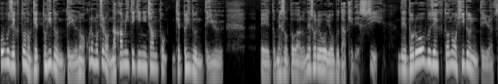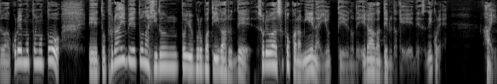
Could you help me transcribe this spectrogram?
オブジェクトの get hidden っていうのは、これもちろん中身的にちゃんと get hidden っていうえっ、ー、と、メソッドがあるんで、それを呼ぶだけですし、で、ドルオブジェクトの hidden っていうやつは、これもともと、えっ、ー、と、 private な hidden というプロパティがあるんで、それは外から見えないよっていうので、エラーが出るだけですね、これ。はい。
